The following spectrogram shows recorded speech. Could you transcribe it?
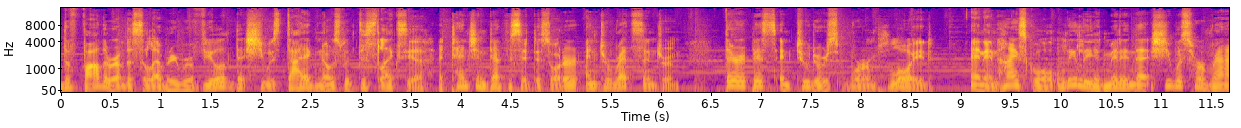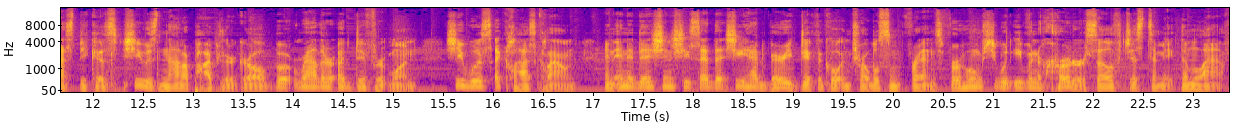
The father of the celebrity revealed that she was diagnosed with dyslexia, attention deficit disorder, and Tourette's syndrome, therapists and tutors were employed. And in high school, Lily admitted that she was harassed because she was not a popular girl, but rather a different one. She was a class clown, and in addition, she said that she had very difficult and troublesome friends for whom she would even hurt herself just to make them laugh.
